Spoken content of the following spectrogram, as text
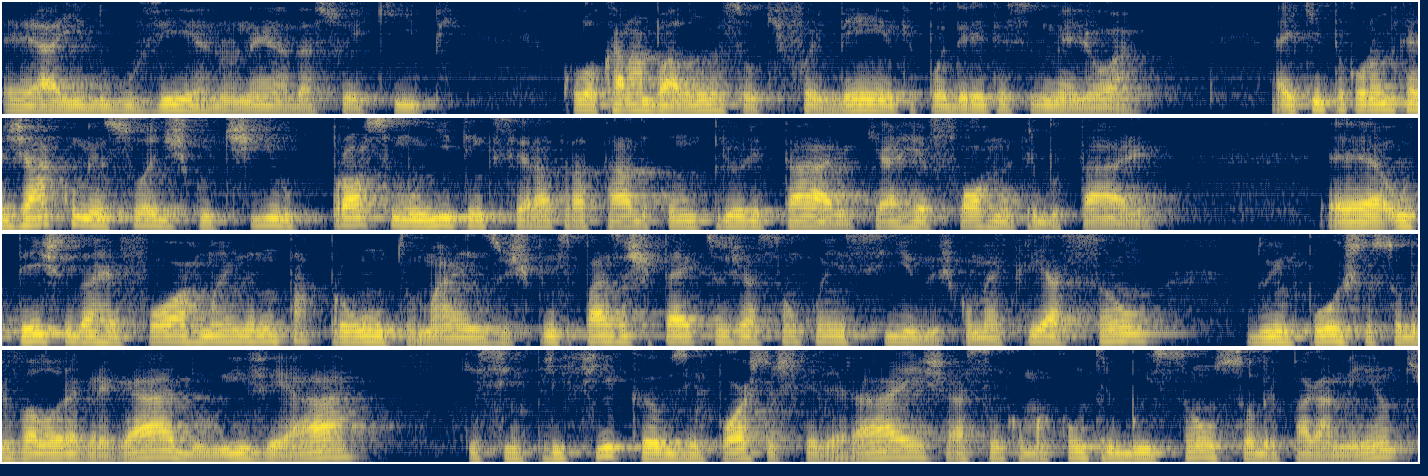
é, aí do governo, né, da sua equipe, colocar na balança o que foi bem, o que poderia ter sido melhor. A equipe econômica já começou a discutir o próximo item que será tratado como prioritário, que é a reforma tributária. É, o texto da reforma ainda não está pronto, mas os principais aspectos já são conhecidos, como a criação do Imposto sobre Valor Agregado, o IVA, que simplifica os impostos federais, assim como a contribuição sobre pagamentos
